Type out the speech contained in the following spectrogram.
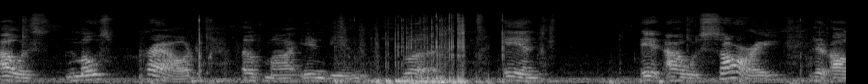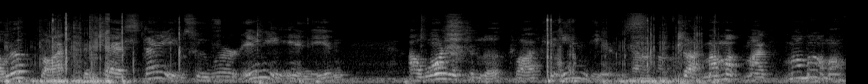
I was the most proud of my Indian blood. And, and I was sorry that I looked like the Chastains, who weren't any Indian. I wanted to look like the Indians, Uh-huh. like my, my, my mama.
